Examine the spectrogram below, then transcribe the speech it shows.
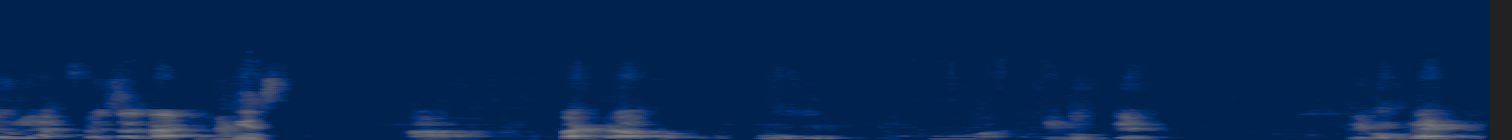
they will have special status. Yes, Uh, but uh, who removed them? Removed that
